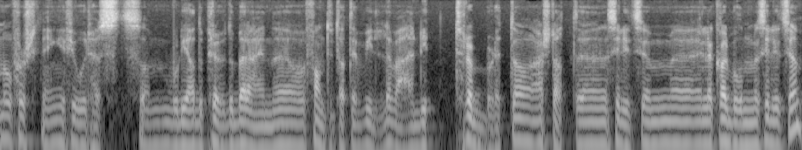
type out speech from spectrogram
noe forskning i fjor høst som, hvor de hadde prøvd å beregne og fant ut at det ville være litt trøblete å erstatte silisium, eh, eller karbon med silisium.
